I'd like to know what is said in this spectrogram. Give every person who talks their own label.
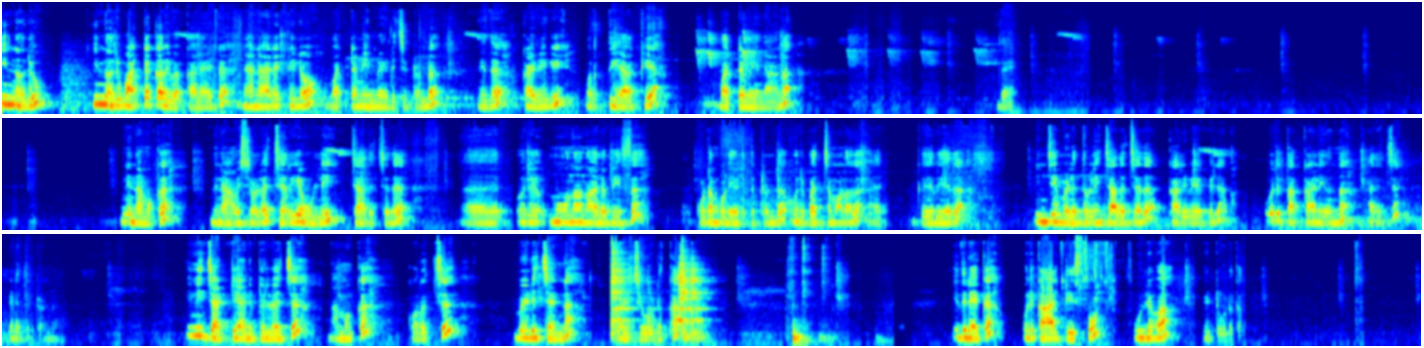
Speaker 1: ഇന്നൊരു ഇന്നൊരു വറ്റക്കറി വെക്കാനായിട്ട് ഞാൻ അര കിലോ വറ്റമീൻ മേടിച്ചിട്ടുണ്ട്. ഇത് കഴുകി വൃത്തിയാക്കിയ വറ്റമീനാണ്. ദേ. ഇനി നമുക്ക് ഇതിനാവശ്യമുള്ള ചെറിയ ഉള്ളി ചതച്ചത് ഒരു മൂന്നോ നാലോ പീസ് കുടംപുളി എടുത്തിട്ടുണ്ട്. ഒരു പച്ചമുളക് കീറിയത് ഇഞ്ചിയും വെളുത്തുള്ളിയും ചതച്ചത് കറിവേപ്പില ഒരു തക്കാളി ഒന്ന് അരച്ച് എടുത്തിട്ടുണ്ട്. ഇനി ചട്ടി അടുപ്പിൽ വെച്ച് നമുക്ക് കുറച്ച് വെളിച്ചെണ്ണ ഒഴിച്ചു കൊടുക്കാം. ഇതിലേക്ക് ഒരു കാൽ ടീസ്പൂൺ ഉലുവ ഇട്ട് കൊടുക്കാം.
